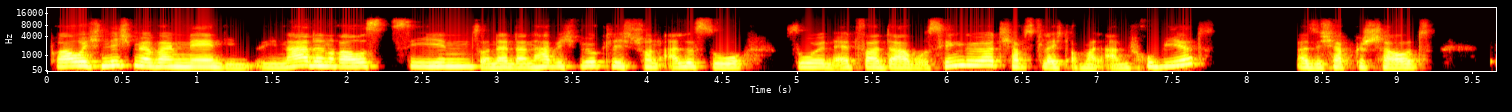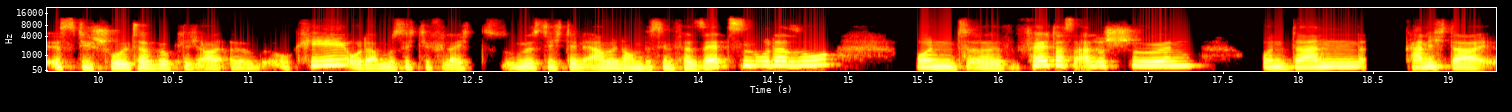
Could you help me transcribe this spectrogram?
brauche ich nicht mehr beim Nähen die, die Nadeln rausziehen, sondern dann habe ich wirklich schon alles so, so in etwa da, wo es hingehört. Ich habe es vielleicht auch mal anprobiert. Also ich habe geschaut, ist die Schulter wirklich äh, okay oder muss ich die vielleicht, müsste ich den Ärmel noch ein bisschen versetzen oder so? Und äh, fällt das alles schön? Und dann kann ich da re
